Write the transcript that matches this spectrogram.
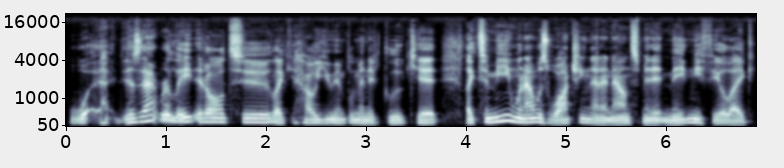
What, does that relate at all to like how you implemented GlueKit? Like to me, when I was watching that announcement, it made me feel like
